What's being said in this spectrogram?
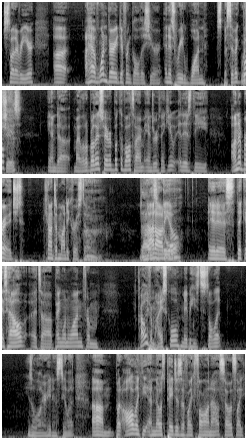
just about every year. Uh, I have one very different goal this year, and it's read one specific book. Which is and uh, my little brother's favorite book of all time, Andrew. Thank you. It is the unabridged Count of Monte Cristo. That Not audio. goal. It is thick as hell. It's a Penguin one from probably from high school. Maybe he stole it. He's a lawyer. He didn't steal it. Um, but all like the end notes pages have like fallen out. So it's like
